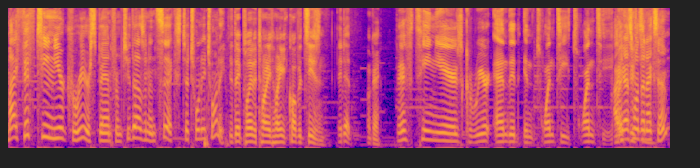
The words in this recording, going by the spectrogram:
My 15 year career spanned from 2006 to 2020. Did they play the 2020 COVID season? They did. Okay. 15 years, career ended in 2020. I guess want the next hint?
